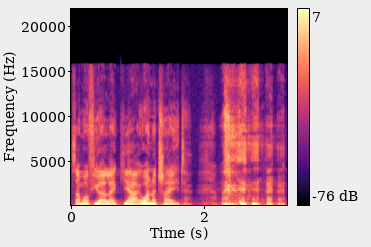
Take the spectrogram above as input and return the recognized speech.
Some of you are like, yeah, I want to try it.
